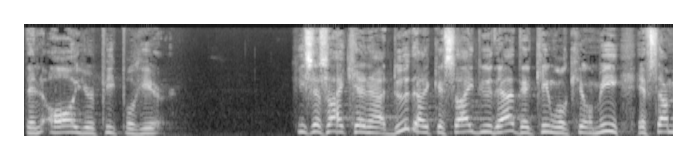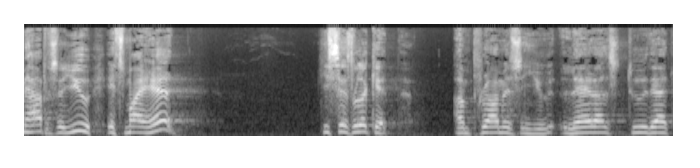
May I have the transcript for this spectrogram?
than all your people here. He says, I cannot do that because I do that, the king will kill me. If something happens to you, it's my head. He says, Look it, I'm promising you, let us do that.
